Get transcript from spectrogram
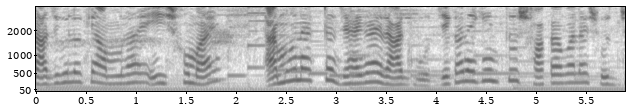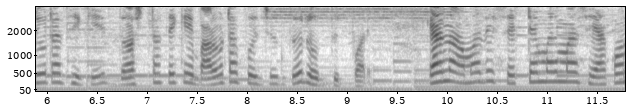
গাছগুলোকে আমরা এই সময় এমন একটা জায়গায় রাখব, যেখানে কিন্তু সকালবেলায় সূর্যটা থেকে দশটা থেকে বারোটা পর্যন্ত রোদ্দুর পড়ে। কেননা আমাদের সেপ্টেম্বর মাসে এখন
